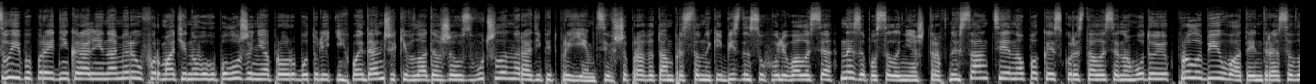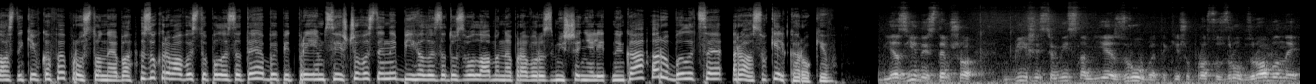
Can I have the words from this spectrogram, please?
Свої попередні каральні наміри у форматі нового положення про роботу літніх майданчиків влада вже озвучила на раді підприємців. Щоправда, там представники бізнесу хвилювалися не за посилення штрафних санкцій, а навпаки, скористалися нагодою пролобіювати інтереси власників кафе просто неба. Зокрема, виступили за те, аби підприємці щовесни не бігали за дозволами на право розміщення літника, а робили це раз у кілька років. Я згідний з тим, що в більшості місць там є зруби, такі, що просто зруб зроблений,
